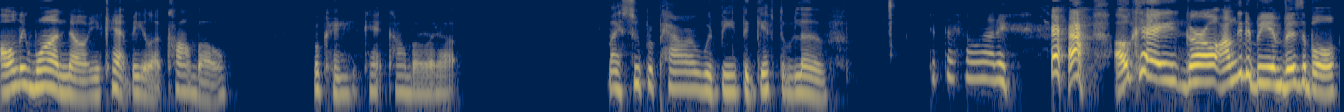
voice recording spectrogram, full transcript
Only one though. You can't be like combo. Okay. You can't combo it up. My superpower would be the gift of love. Get the hell out of here. okay, girl, I'm gonna be invisible.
